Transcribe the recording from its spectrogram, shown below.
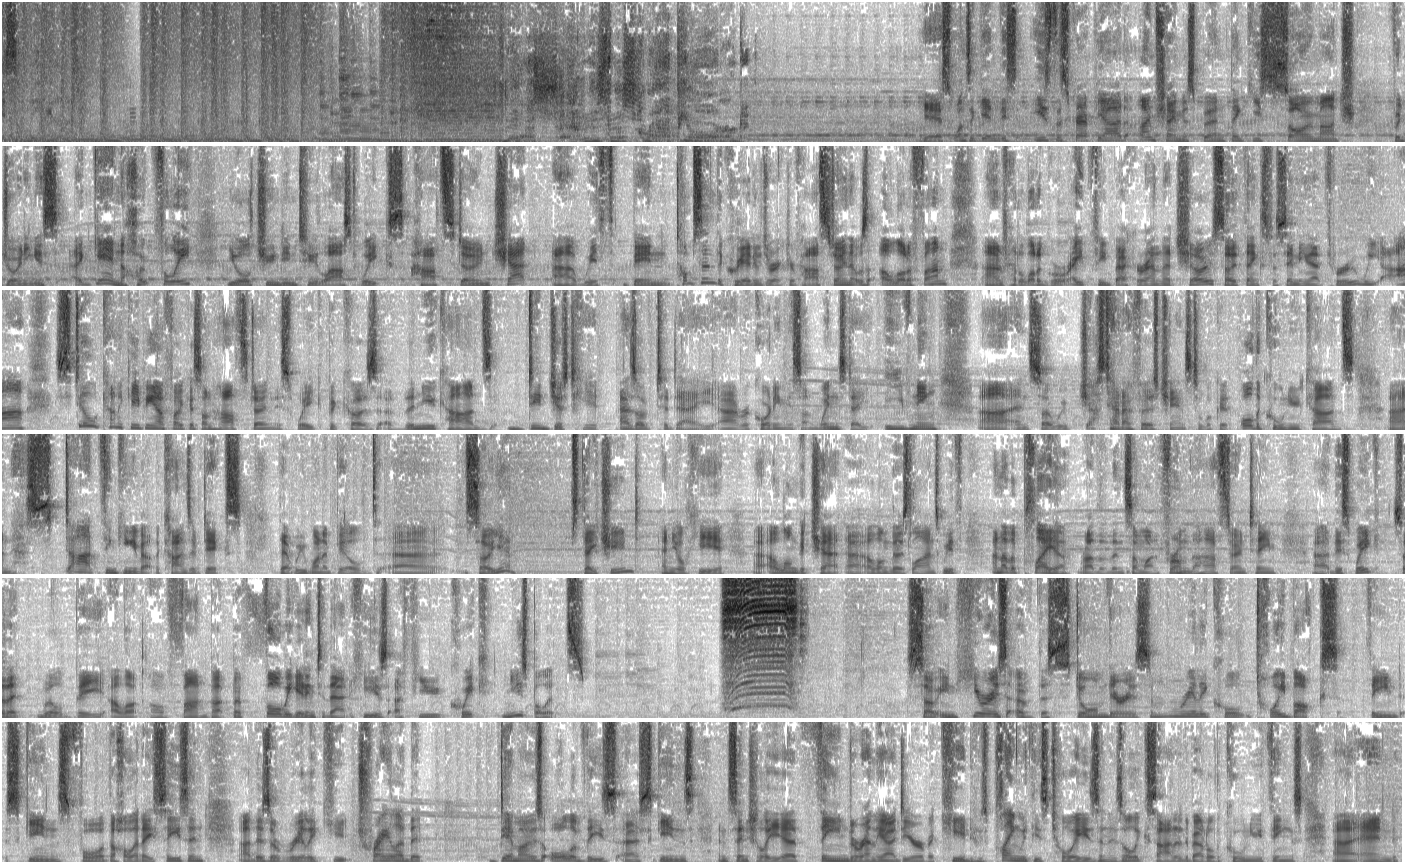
This'll be good. This is the Scrapyard. Yes, once again, this is the Scrapyard. I'm Seamus Byrne. Thank you so much for joining us again. Hopefully, you all tuned into last week's Hearthstone chat. Uh, with Ben Thompson, the creative director of Hearthstone. That was a lot of fun. Uh, I've had a lot of great feedback around that show, so thanks for sending that through. We are still kind of keeping our focus on Hearthstone this week because uh, the new cards did just hit as of today, uh, recording this on Wednesday evening. Uh, and so we've just had our first chance to look at all the cool new cards and start thinking about the kinds of decks that we want to build. Uh, so, yeah, stay tuned and you'll hear uh, a longer chat uh, along those lines with another player rather than someone from the Hearthstone team uh, this week. So that will be a lot of fun. But before we get into that, here's a few quick news bullets. So, in Heroes of the Storm, there is some really cool toy box themed skins for the holiday season. Uh, there's a really cute trailer that demos all of these uh, skins essentially uh, themed around the idea of a kid who's playing with his toys and is all excited about all the cool new things uh, and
